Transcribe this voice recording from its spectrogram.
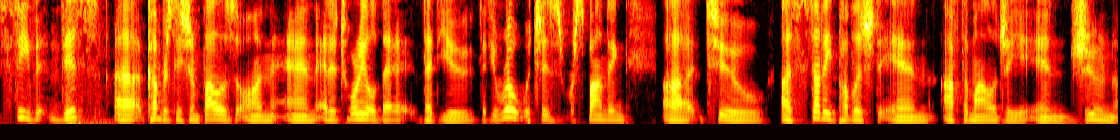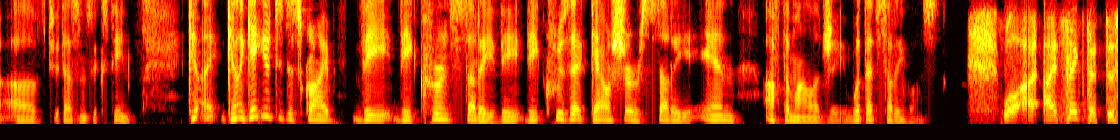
Steve, this uh, conversation follows on an editorial that, that you that you wrote, which is responding uh, to a study published in Ophthalmology in June of 2016. Can I can I get you to describe the the current study, the the Creuzot-Garcher study in ophthalmology, what that study was? Well, I, I think that this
